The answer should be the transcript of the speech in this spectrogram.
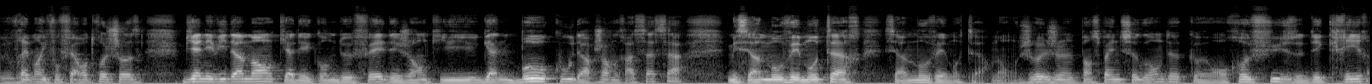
vraiment il faut faire autre chose. Bien évidemment qu'il y a des contes de fées, des gens qui gagnent beaucoup d'argent grâce à ça, mais c'est un mauvais moteur. C'est un mauvais moteur. Non, je ne pense pas une seconde qu'on refuse d'écrire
